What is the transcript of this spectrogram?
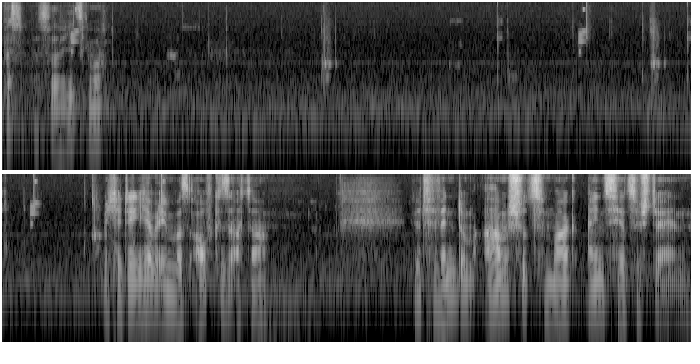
Was? Was habe ich jetzt gemacht? Ich hätte ich aber eben was aufgesagt da. Wird verwendet, um Armschutz Mark 1 herzustellen.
